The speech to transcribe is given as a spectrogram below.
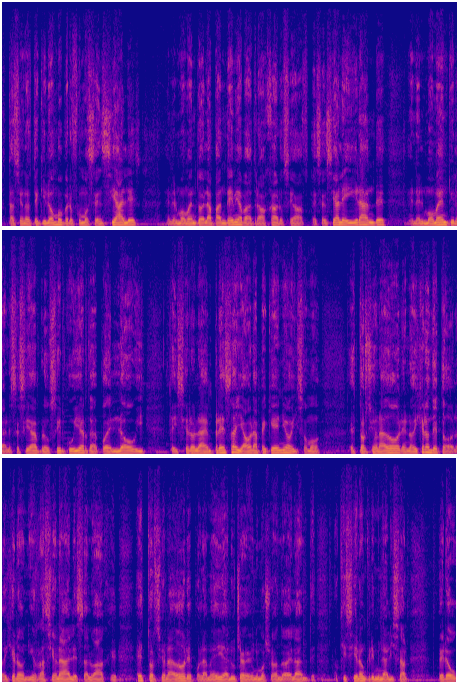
está haciendo este quilombo, pero fuimos esenciales en el momento de la pandemia para trabajar, o sea, esenciales y grandes en el momento y la necesidad de producir cubiertas después del lobby que hicieron las empresas y ahora pequeños y somos extorsionadores, nos dijeron de todo, nos dijeron irracionales, salvajes, extorsionadores por la medida de lucha que venimos llevando adelante, nos quisieron criminalizar. Pero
